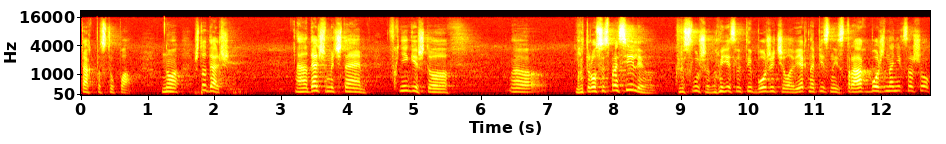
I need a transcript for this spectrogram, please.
так поступал. Но что дальше? А дальше мы читаем в книге, что э, матросы спросили его, говорю, слушай, ну если ты Божий человек, написано, и страх Божий на них сошел,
